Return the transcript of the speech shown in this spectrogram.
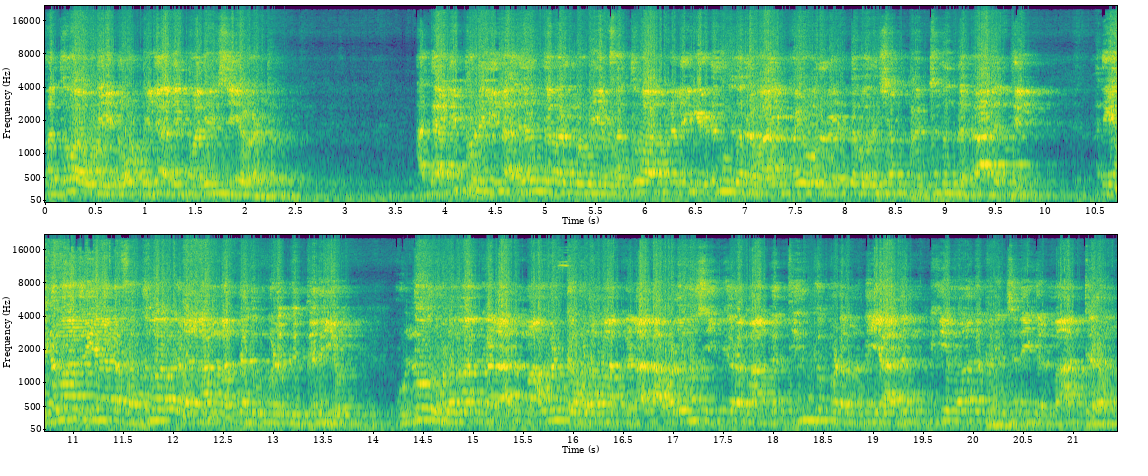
பத்துவாவுடைய நோட்டில் அதை பதிவு செய்ய வேண்டும். அந்த அடிப்படையில் அதிர்ந்தவர்களுடைய பத்துவாக்களை எழுதுகிற வாய்ப்பை ஒரு ரெண்டு வருஷம் பெற்றிருந்த காலத்தில் அது என்ன மாதிரியான பத்துவாக்கள் எல்லாம் வந்தது உங்களுக்கு தெரியும்? உள்ளூர் உலமாக்களால் மாவட்ட உலமாக்களால் அவ்வளவு சீக்கிரமாக தீர்க்கப்பட முடியாத முக்கியமான பிரச்சனைகள் மாத்திரம்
